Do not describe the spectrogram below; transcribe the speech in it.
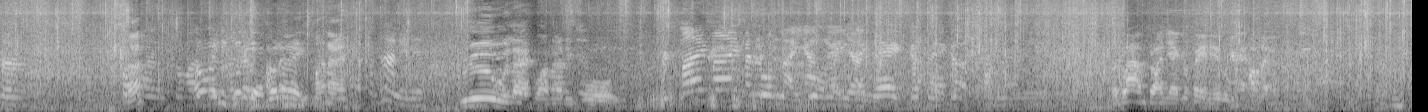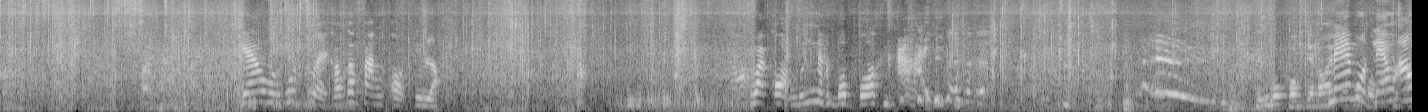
ห้าฮะเอ้ยนี่ก็เก็บก็ได้มาไหนพันห้าเนี่ยเนี่ยวิวอะไรวานาดิโกไม่ไม่มันรวมหลายอย่างไงแต่แค่กาแฟก็พันตะกร้ามตรานยากาแฟในรูปแบบแก้วมึงพูดสวยเขาก็ฟังออกอยู่หรอกว่าก่อนมึงนะบบบอกขาย ถึงพวกผมจะน้อยแม่หมดแล้วเอา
